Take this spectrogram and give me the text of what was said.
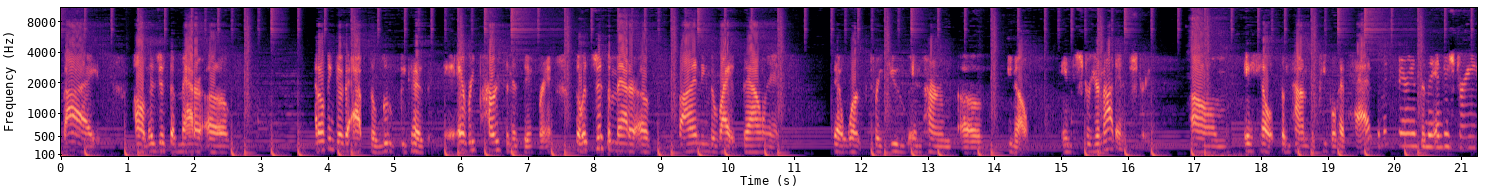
sides. Um, it's just a matter of I don't think there's an absolute because every person is different. So it's just a matter of finding the right balance that works for you in terms of, you know, industry or not industry. Um, it helps sometimes if people have had some experience in the industry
